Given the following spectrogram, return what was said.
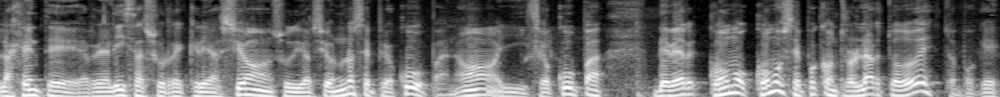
la gente realiza su recreación, su diversión, uno se preocupa, ¿no? Y se ocupa de ver cómo, cómo se puede controlar todo esto, porque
